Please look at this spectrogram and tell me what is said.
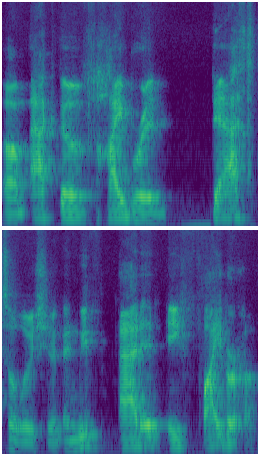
um, active hybrid DAS solution, and we've added a fiber hub.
